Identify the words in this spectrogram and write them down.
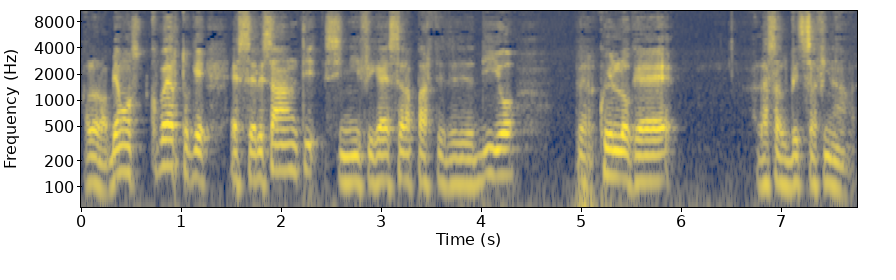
Allora, abbiamo scoperto che essere santi significa essere a parte di Dio per quello che è la salvezza finale.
